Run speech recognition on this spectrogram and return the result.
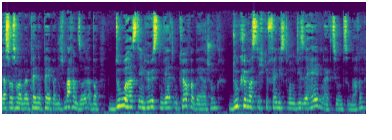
das, was man beim Pen and Paper nicht machen soll, aber du hast den höchsten Wert in Körperbeherrschung, du kümmerst dich gefälligst darum, diese Heldenaktion zu machen.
